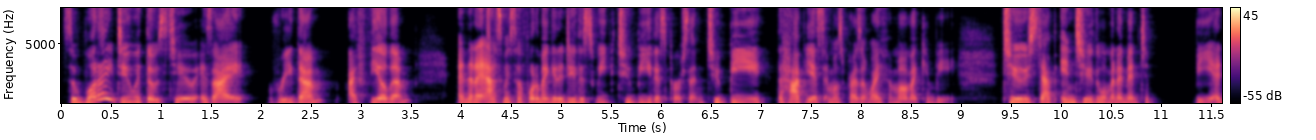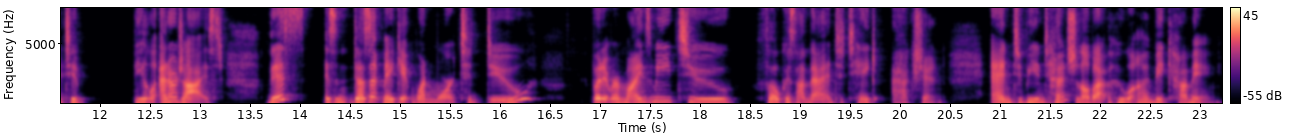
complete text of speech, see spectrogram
So, what I do with those two is I read them, I feel them, and then I ask myself, what am I going to do this week to be this person, to be the happiest and most present wife and mom I can be, to step into the woman I meant to be and to feel energized. This isn't, doesn't make it one more to do, but it reminds me to focus on that and to take action and to be intentional about who I'm becoming.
